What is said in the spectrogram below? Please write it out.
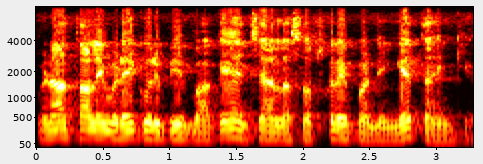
வினாத்தாளை விடை குறிப்பையும் பார்க்க என் சேனலை சப்ஸ்கிரைப் பண்ணிங்க. தேங்க்யூ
